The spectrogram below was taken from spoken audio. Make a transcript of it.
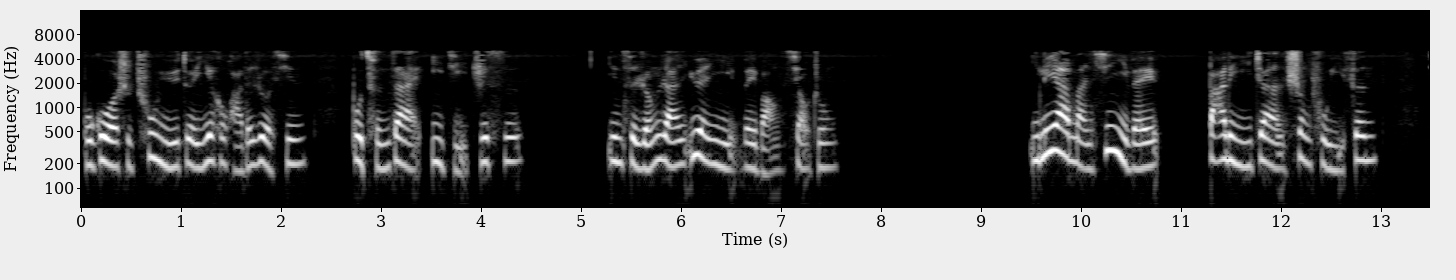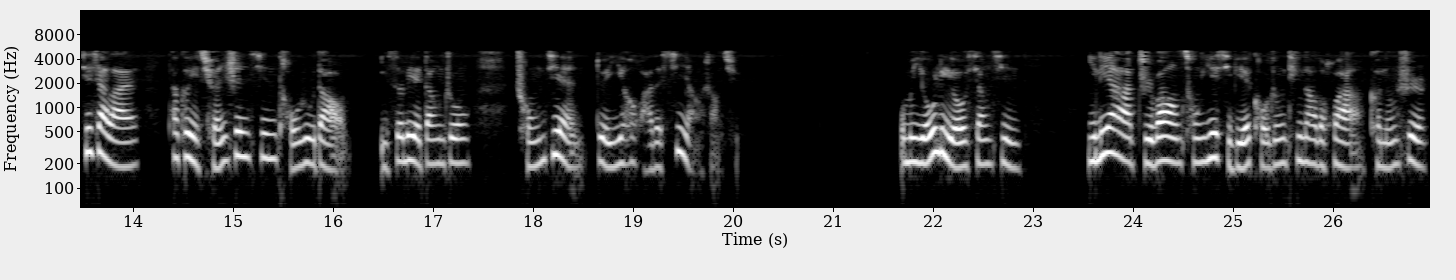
不过是出于对耶和华的热心，不存在一己之私，因此仍然愿意为王效忠。以利亚满心以为巴黎一战胜负已分，接下来他可以全身心投入到以色列当中，重建对耶和华的信仰上去。我们有理由相信，以利亚指望从耶喜别口中听到的话，可能是：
